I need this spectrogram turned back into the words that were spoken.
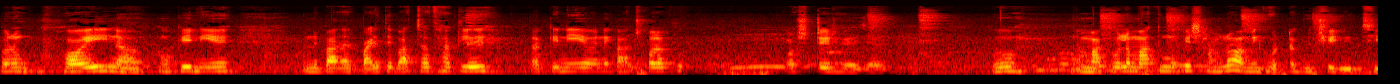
কারণ হয়ই না ওকে নিয়ে। মানে বাড়িতে বাচ্চা থাকলে তাকে নিয়ে মানে কাজ করা খুব কষ্টের হয়ে যায়। তো মাকে বলে মা, তুমি ওকে সামলাও, আমি ঘরটা গুছিয়ে নিচ্ছি।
